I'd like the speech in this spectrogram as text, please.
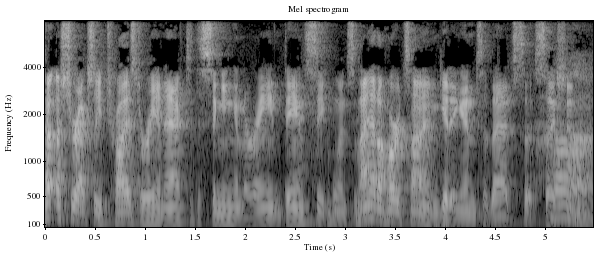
Usher actually tries to reenact the singing in the rain dance sequence, and I had a hard time getting into that section. Huh.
